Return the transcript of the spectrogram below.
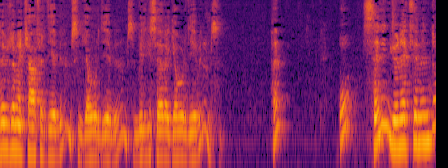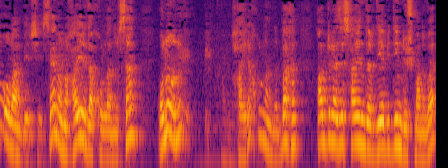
Televizyona kafir diyebilir misin? Gavur diyebilir misin? Bilgisayara gavur diyebilir misin? He? O senin yönetiminde olan bir şey. Sen onu hayırda kullanırsan onu onu hayra kullanır. Bakın Abdülaziz Hayındır diye bir din düşmanı var.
